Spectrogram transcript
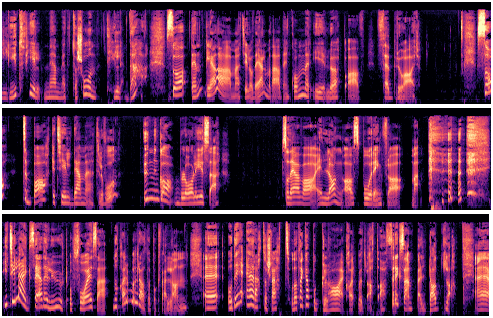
lydfil med meditasjon til deg. Så den gleder jeg meg til å dele med deg. Den kommer i løpet av februar. Så tilbake til det med telefon. Unngå blålyset. Så det var ei lang avsporing fra meg. I tillegg så er det lurt å få i seg noen karbohydrater på kveldene. Eh, og det er rett og slett, og da tenker jeg på glade karbohydrater, f.eks. dadler. Eh,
